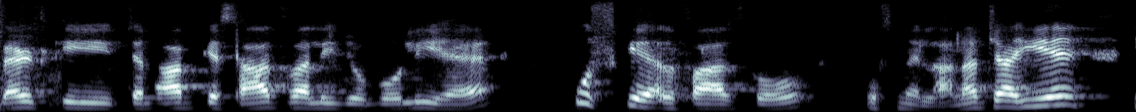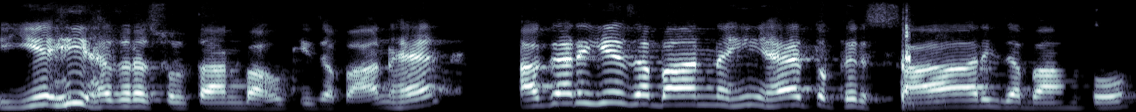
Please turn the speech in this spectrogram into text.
بیلٹ کی چناب کے ساتھ والی جو بولی ہے، اس کے الفاظ کو اس میں لانا چاہیے۔ یہی حضرت سلطان باہو کی زبان ہے۔ اگر یہ زبان نہیں ہے تو پھر ساری زبان کو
